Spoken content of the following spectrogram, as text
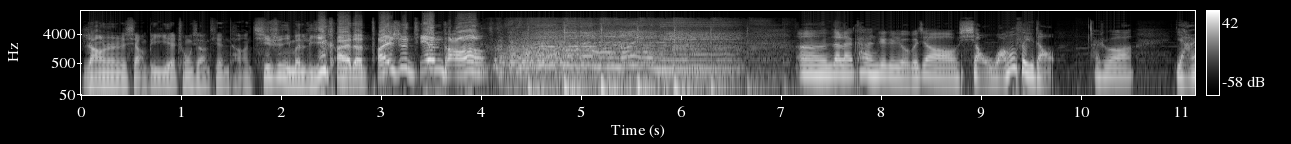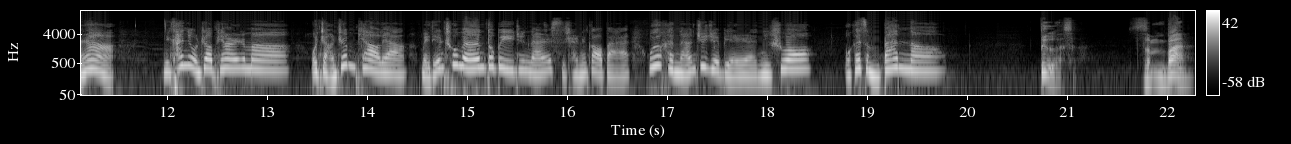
嚷嚷着想毕业冲向天堂，其实你们离开的才是天堂。嗯，再来看这个，有个叫小王飞刀，他说：“杨啊，你看见我照片了吗？”我长这么漂亮，每天出门都被一群男人死缠着告白，我又很难拒绝别人。你说我该怎么办呢？嘚瑟，怎么办？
